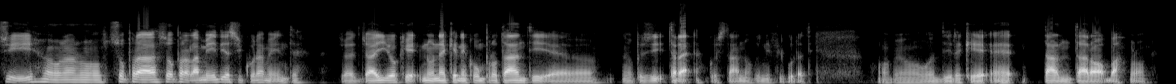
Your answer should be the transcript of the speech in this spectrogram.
Sì, un anno sopra, sopra la media sicuramente. Cioè, già io che non è che ne compro tanti, eh, ne ho presi tre quest'anno, quindi figurati. Proprio vuol dire che è tanta roba proprio.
